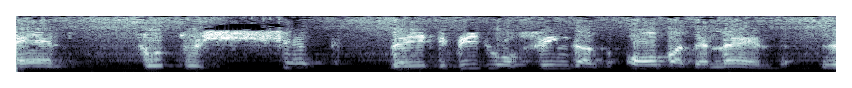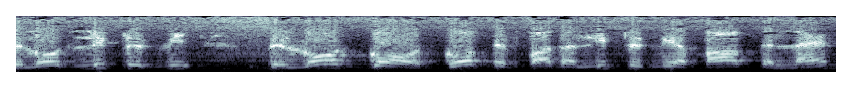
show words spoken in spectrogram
and to, to shake the individual fingers over the land. The Lord lifted me, the Lord God, God the Father lifted me above the land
